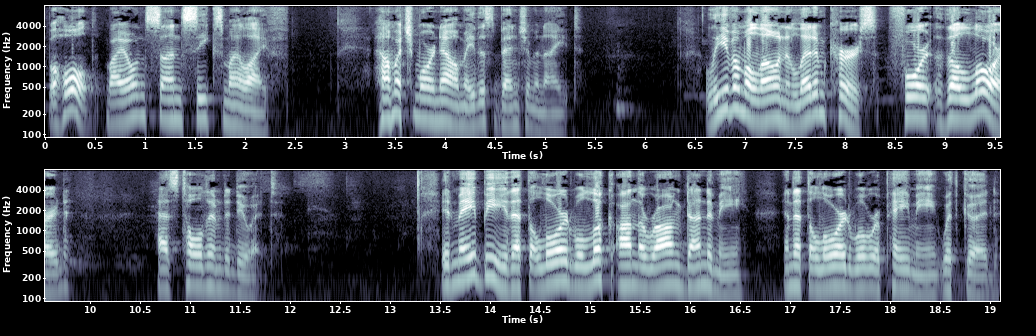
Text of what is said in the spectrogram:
Behold my own son seeks my life. How much more now may this Benjaminite? Leave him alone and let him curse for the Lord has told him to do it. It may be that the Lord will look on the wrong done to me and that the Lord will repay me with good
